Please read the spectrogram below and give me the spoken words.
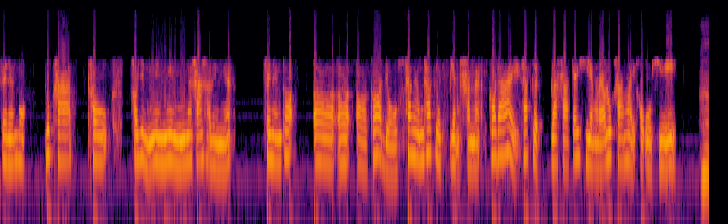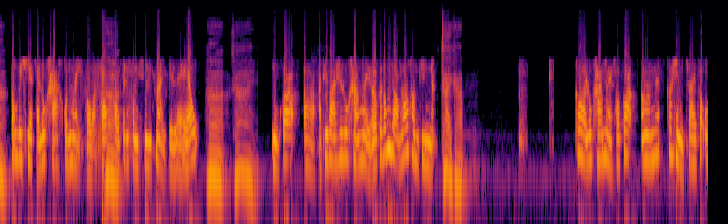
ไฟแนนซ์บอกลูกค้าเขาเขาอย่างนี้อย่างนี้อย่างนี้นะคะ อะไรเงี้ยไฟแนนซ์ก็ เออเออเออก็เดี๋ยวถ้างั้นถ้าเกิดเปลี่ยนคันอะก็ได้ถ้าเกิดราคาใกล้เคียงแล้วลูกค้าใหม่เขาโอเค ฮะต้องไปเคลียร์กับลูกค้าคนใหม่ก่อน เพราะฮะ เขาเป็นคนซื้อใหม่ไปแล้วฮะใช่ หนูก็เอ่ออธิบายให้ลูกค้าใหม่เราก็ต้องยอมเล่าความจริงอะ ใช่ครับ ก็ลูกค้าใหม่เขาก็เออเนี่ยก็เห็นใจก็โอ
